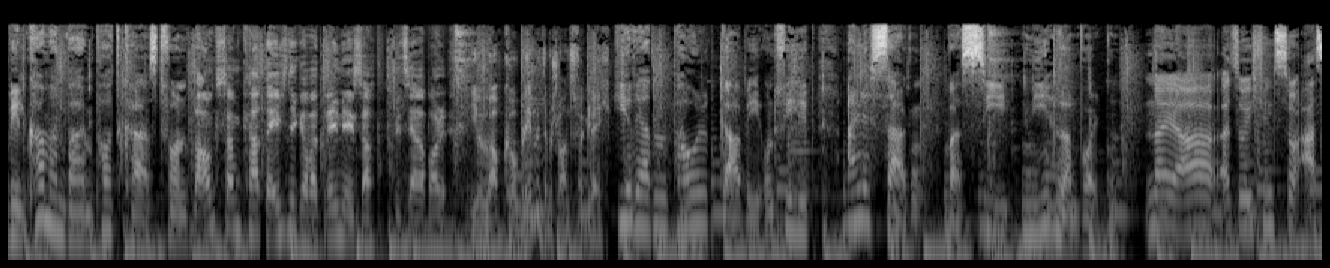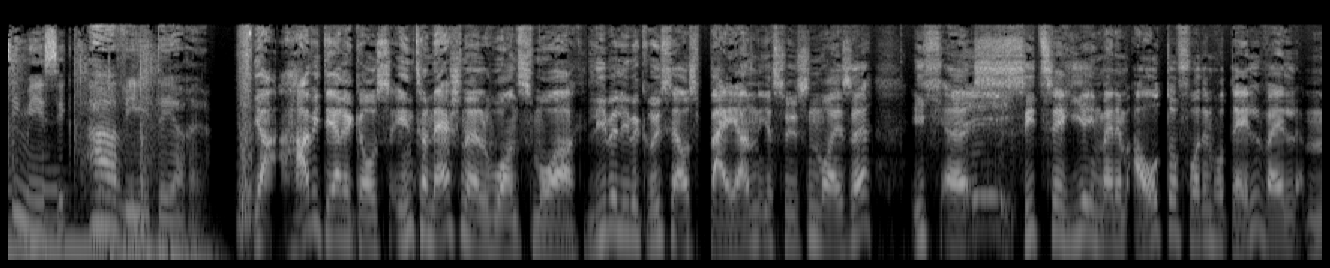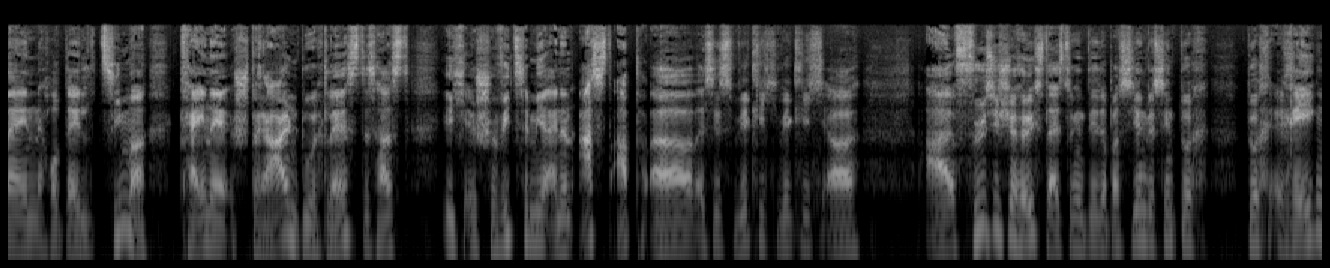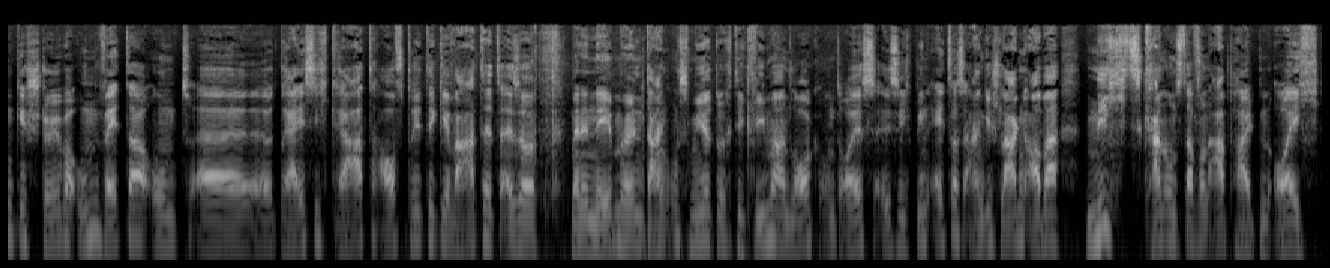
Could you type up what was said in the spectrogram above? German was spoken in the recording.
Willkommen beim Podcast von Langsam keine Technik, aber drin ist er. Mit seiner Ball. Ich habe überhaupt kein Problem mit dem Schwanzvergleich. Hier werden Paul, Gabi und Philipp alles sagen, was sie nie hören wollten. Naja, also ich find's so assi-mäßig. Havidere. Ja, Havidere goes international once more. Liebe, liebe Grüße aus Bayern, ihr süßen Mäuse. Ich äh, sitze hier in meinem Auto vor dem Hotel, weil mein Hotelzimmer keine Strahlen durchlässt. Das heißt, ich schwitze mir einen Ast ab. Äh, es ist wirklich, wirklich äh, äh, physische Höchstleistungen, die da passieren. Wir sind durch durch Regen, Gestöber, Unwetter und äh, 30 Grad Auftritte gewartet. Also meine Nebenhöhlen danken es mir durch die Klimaanlage und alles. Also ich bin etwas angeschlagen, aber nichts kann uns davon abhalten, euch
